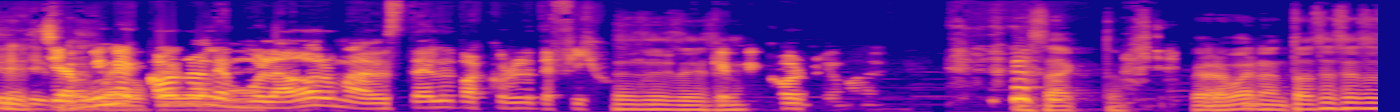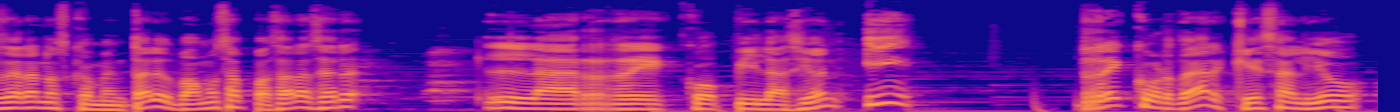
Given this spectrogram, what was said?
sí, sí. Si a mí me corre el emulador, ma, a usted les va a correr de fijo. Sí, sí, sí, Que sí. me corre, ma. Exacto. Pero bueno, entonces esos eran los comentarios. Vamos a pasar a hacer la recopilación y recordar que salió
